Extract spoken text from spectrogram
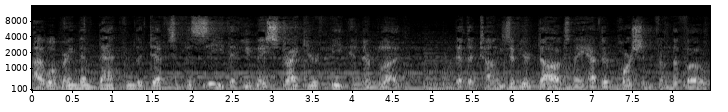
I will bring them back from the depths of the sea, that you may strike your feet in their blood, that the tongues of your dogs may have their portion from the foe.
